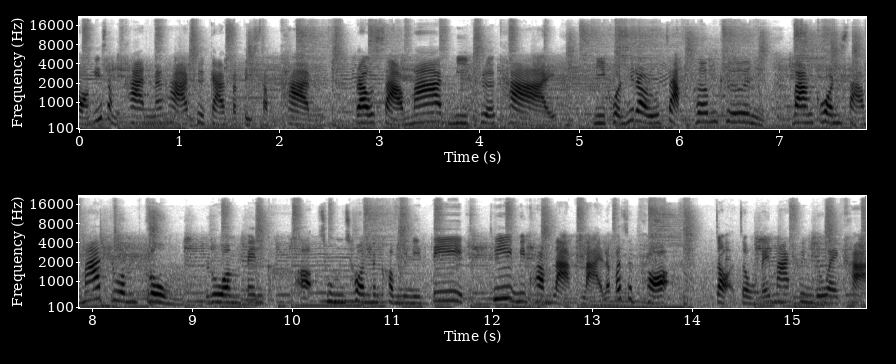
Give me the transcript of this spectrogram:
2 ที่สำคัญนะคะคือการปฏิสัมพันธ์ เราสามารถมีเครือข่าย มีคนที่เรารู้จักเพิ่มขึ้น บางคนสามารถรวมกลุ่ม รวมเป็นชุมชนเป็นคอมมูนิตี้ที่มีความหลากหลาย แล้วก็เฉพาะเจาะจงได้มากขึ้นด้วยค่ะ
